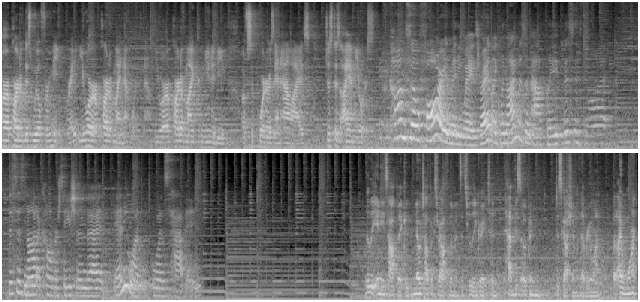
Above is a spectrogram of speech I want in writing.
are a part of this wheel for me, right? You are a part of my network now. You are a part of my community of supporters and allies, just as I am yours. It's come so far in many ways, right? Like when I was an athlete, this is not this is not a conversation that anyone was having. Really any topic, no topics are off limits. It's really great to have this open discussion with everyone. But I want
